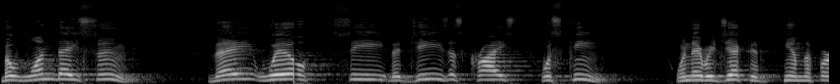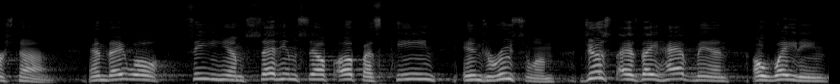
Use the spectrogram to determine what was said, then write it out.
But one day soon, they will see that Jesus Christ was king when they rejected him the first time. And they will see him set himself up as king in Jerusalem, just as they have been awaiting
